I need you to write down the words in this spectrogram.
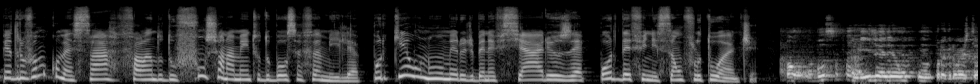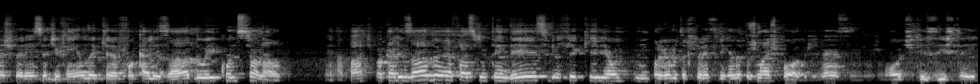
Pedro, vamos começar falando do funcionamento do Bolsa Família. Por que o número de beneficiários é, por definição, flutuante? Bom, o Bolsa Família é um, um programa de transferência de renda que é focalizado e condicional. A parte focalizada é fácil de entender, significa que ele é um, um programa de transferência de renda para os mais pobres, né? Assim, os moldes que existem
